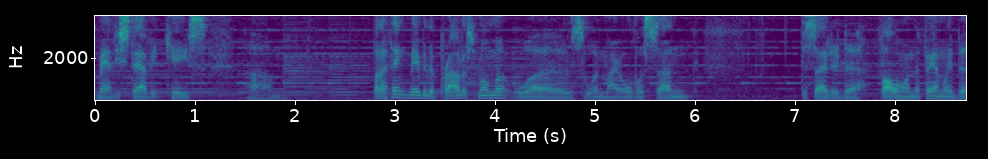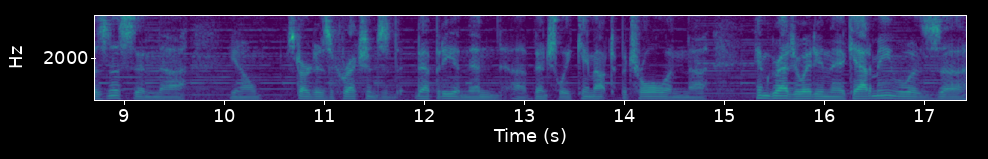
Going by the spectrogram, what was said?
Mandy Stavik case. Um, but I think maybe the proudest moment was when my oldest son decided to follow in the family business and, uh, you know, started as a corrections deputy and then uh, eventually came out to patrol. And uh, him graduating the academy was uh,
